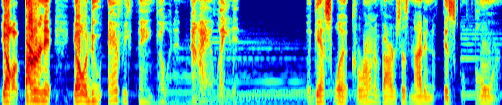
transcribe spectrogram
Y'all would burn it. Y'all would do everything. Y'all would annihilate it. But guess what? Coronavirus is not in a physical form.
